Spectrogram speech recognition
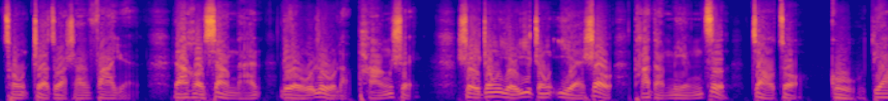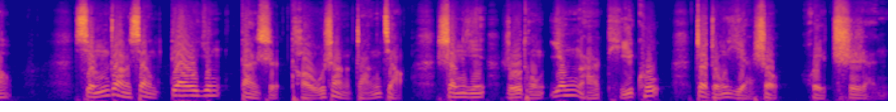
从这座山发源，然后向南流入了旁水。水中有一种野兽，它的名字叫做古雕，形状像雕鹰，但是头上长角，声音如同婴儿啼哭。这种野兽会吃人。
